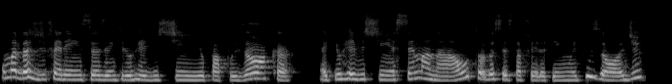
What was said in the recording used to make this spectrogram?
Uma das diferenças entre o Revistim e o Papo Joca é que o Revistim é semanal, toda sexta-feira tem um episódio,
